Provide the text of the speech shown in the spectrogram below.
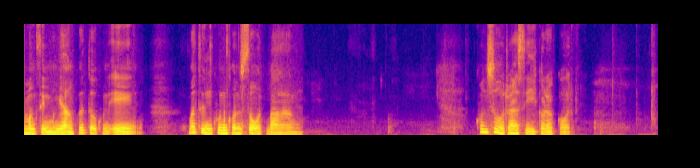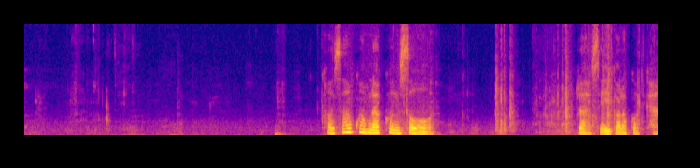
ำบางสิ่งบางอย่างเพื่อตัวคุณเอง มาถึงคุณคนโสดบ้าง คนโสดราศีกรกฎขอทราบความรักคนโสด ราศีกรกฎค่ะ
